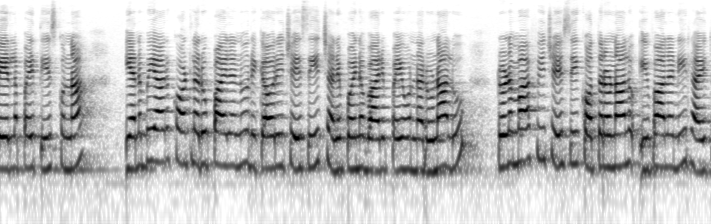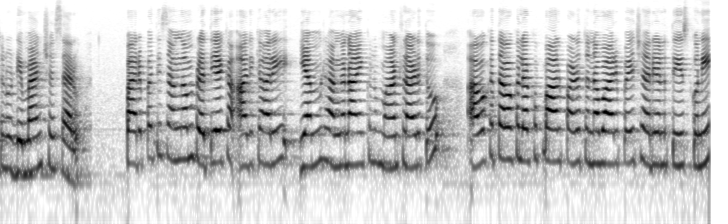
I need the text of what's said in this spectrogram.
పేర్లపై తీసుకున్న ఎనభై ఆరు కోట్ల రూపాయలను రికవరీ చేసి చనిపోయిన వారిపై ఉన్న రుణాలు రుణమాఫీ చేసి కొత్త రుణాలు ఇవ్వాలని రైతులు డిమాండ్ చేశారు. పరపతి సంఘం ప్రత్యేక అధికారి ఎం రంగనాయకులు మాట్లాడుతూ అవకతవకలకు పాల్పడుతున్న వారిపై చర్యలు తీసుకుని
